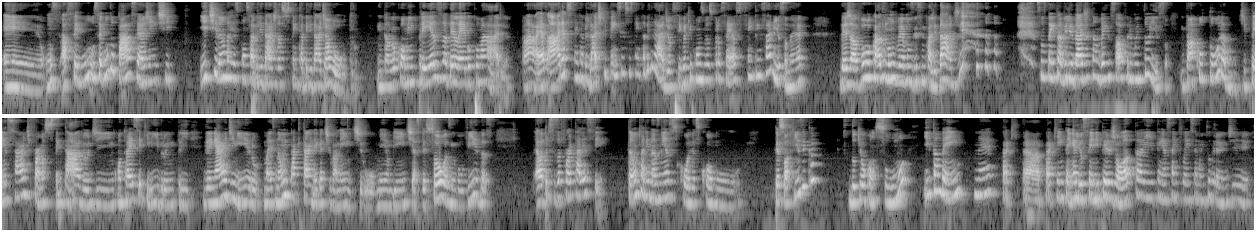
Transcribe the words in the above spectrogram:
É, um, a segundo, o segundo passo é a gente ir tirando a responsabilidade da sustentabilidade ao outro. Então, eu, como empresa, delego para uma área. Então, ah, é a área de sustentabilidade que pensa em sustentabilidade. Eu sigo aqui com os meus processos sem pensar nisso, né? Déjà vu, quase não vemos isso em qualidade. Sustentabilidade também sofre muito isso. Então, a cultura de pensar de forma sustentável, de encontrar esse equilíbrio entre ganhar dinheiro, mas não impactar negativamente o meio ambiente e as pessoas envolvidas, ela precisa fortalecer. Tanto ali nas minhas escolhas como pessoa física, do que eu consumo, e também né, para quem tem ali o CNPJ e tem essa influência muito grande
